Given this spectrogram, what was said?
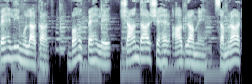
पहली मुलाकात। बहुत पहले, शानदार शहर आगरा में, सम्राट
